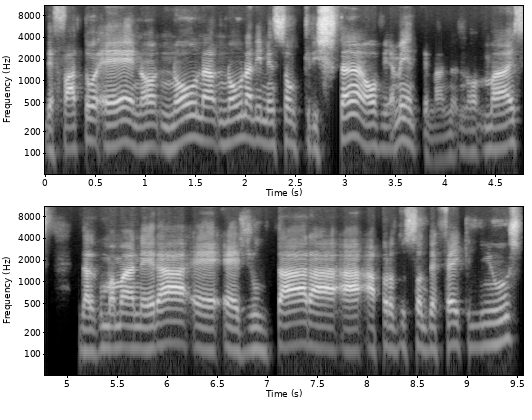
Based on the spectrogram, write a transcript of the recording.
de fato é não, não, não uma dimensão cristã, obviamente, mas, mas de alguma maneira é, é juntar a, a, a, produção de fake news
